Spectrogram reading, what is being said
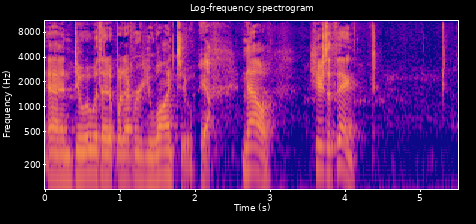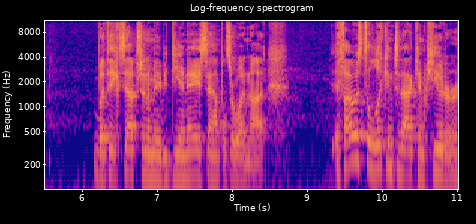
and do it with it whatever you want to. Yeah. Now, here's the thing. With the exception of maybe DNA samples or whatnot, if I was to look into that computer,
